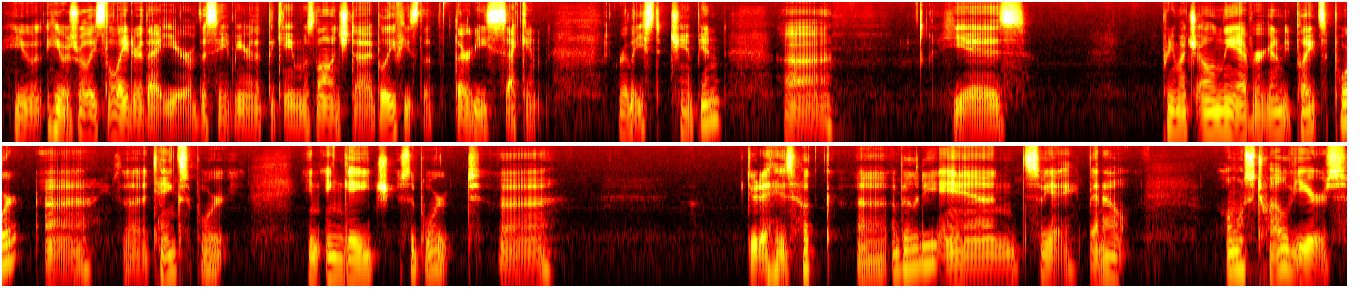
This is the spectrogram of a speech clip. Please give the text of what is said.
he he was released later that year of the same year that the game was launched. Uh, I believe he's the 32nd released champion. Uh, he is pretty much only ever going to be played support. Uh, he's a tank support, in engage support, uh, due to his hook uh, ability. And so, yeah, been out almost 12 years,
